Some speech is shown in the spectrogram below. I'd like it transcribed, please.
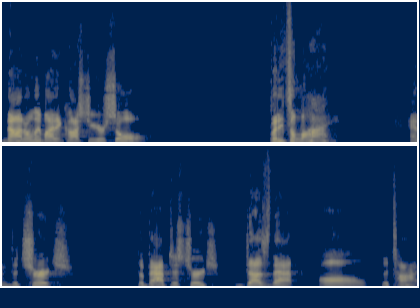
Not only might it cost you your soul, but it's a lie. And the church, the Baptist church, does that all the time.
